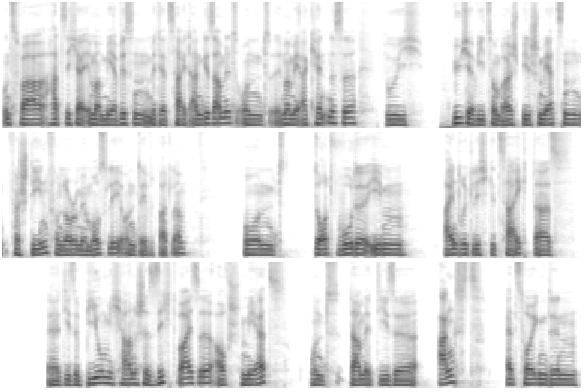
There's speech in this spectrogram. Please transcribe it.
Und zwar hat sich ja immer mehr Wissen mit der Zeit angesammelt und immer mehr Erkenntnisse durch Bücher wie zum Beispiel Schmerzen verstehen von Lorimer Mosley und David Butler. Und dort wurde eben eindrücklich gezeigt, dass äh, diese biomechanische Sichtweise auf Schmerz und damit diese angsterzeugenden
